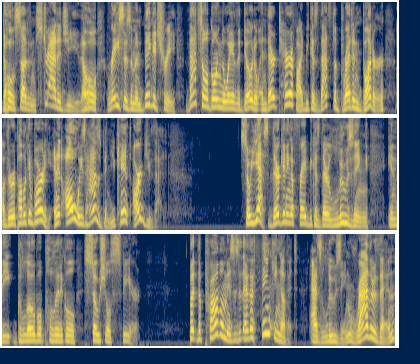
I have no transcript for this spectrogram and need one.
The whole Southern strategy, the whole racism and bigotry, that's all going the way of the dodo, and they're terrified because that's the bread and butter of the Republican Party. And it always has been. You can't argue that. So, yes, they're getting afraid because they're losing in the global political social sphere. But the problem is, is that they're thinking of it as losing rather than,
